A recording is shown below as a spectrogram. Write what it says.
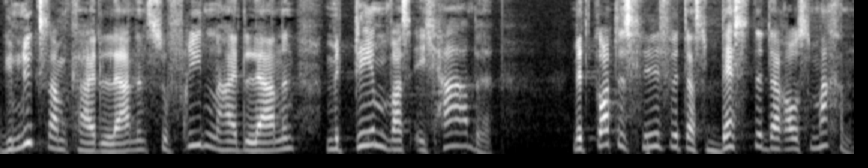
Genügsamkeit lernen, Zufriedenheit lernen mit dem, was ich habe, mit Gottes Hilfe das Beste daraus machen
